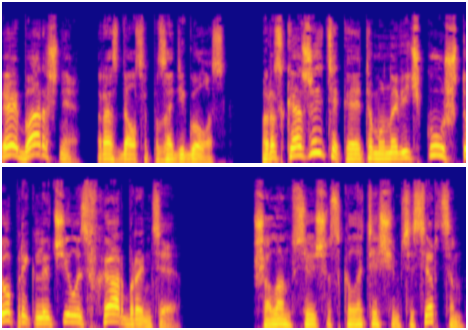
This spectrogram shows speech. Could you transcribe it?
«Эй, барышня!» — раздался позади голос. «Расскажите-ка этому новичку, что приключилось в Харбранте!» Шалан все еще с колотящимся сердцем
